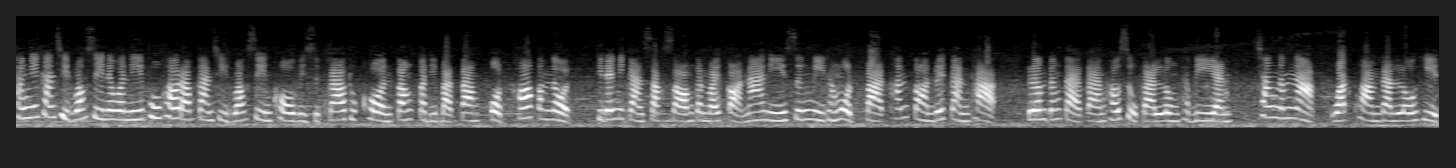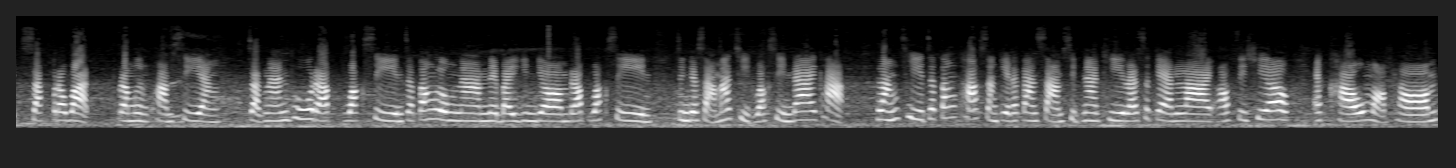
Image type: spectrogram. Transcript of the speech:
ทั้งนี้การฉีดวัคซีนในวันนี้ผู้เข้ารับการฉีดวัคซีนโควิด -19 ทุกคนต้องปฏิบัติตามกฎข้อกำหนด ที่ได้มีการซักซ้อมกันไว้ก่อนหน้านี้ ซึ่งมีทั้งหมด 8 ขั้นตอนด้วยกันค่ะ เริ่มตั้งแต่การเข้าสู่การลงทะเบียน ชั่งน้ำหนัก วัดความดันโลหิต ซักประวัติ ประเมินความเสี่ยง จากนั้นผู้รับวัคซีนจะต้องลงนามในใบยินยอมรับวัคซีน จึงจะสามารถฉีดวัคซีนได้ค่ะ หลังฉีดจะต้องพักสังเกตอาการ 30 นาที และสแกน Line Official Account หมอพร้อม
